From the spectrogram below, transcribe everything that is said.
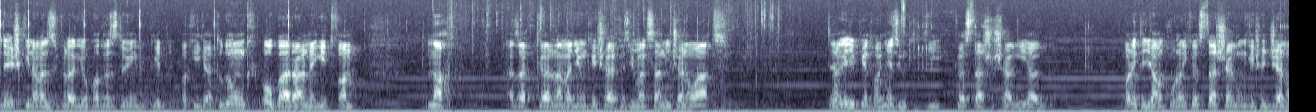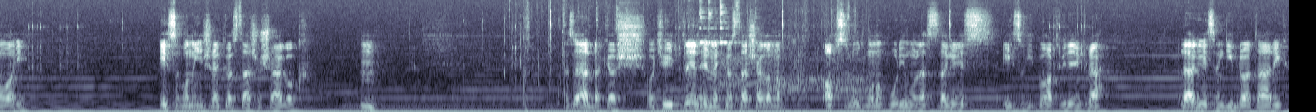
De is kinevezzük a legjobb hadvezetőink, akiket tudunk. Ó, bárrál még itt van. Na, ezekkel lemegyünk és elkezdjük megszállni Genoát. Tényleg egyébként hogy nézünk ki köztársaságiak? Van itt egy ankulai köztársaságunk és egy genoai. Északon nincsenek köztársaságok. Hm. Ez érdekes. Hogyha itt köztársaság, annak abszolút monopólium lesz az egész északi partvidékre. Le egészen Gibraltárig.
